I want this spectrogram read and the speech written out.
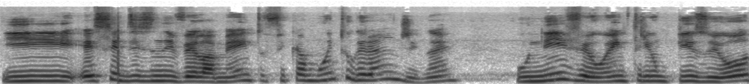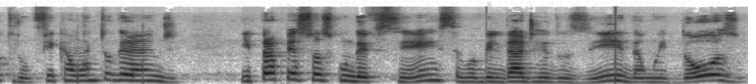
E esse desnivelamento fica muito grande, né? O nível entre um piso e outro fica muito grande. E para pessoas com deficiência, mobilidade reduzida, um idoso,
